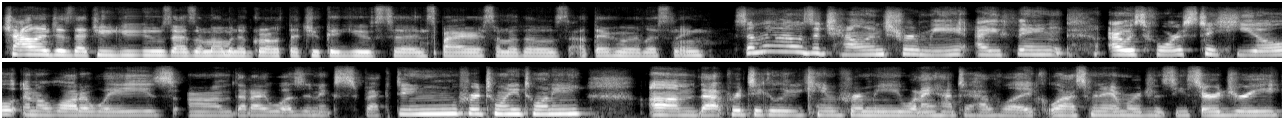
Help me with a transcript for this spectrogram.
challenges that you use as a moment of growth that you could use to inspire some of those out there who are listening? Something that was a challenge for me, I think I was forced to heal in a lot of ways um, that I wasn't expecting for 2020. Um, that particularly came for me when I had to have like last minute emergency surgery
